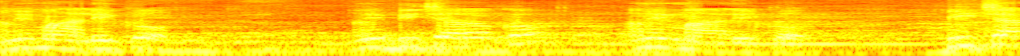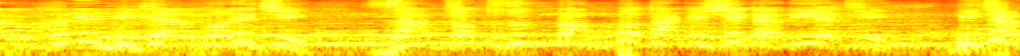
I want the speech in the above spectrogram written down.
আমি মালিকও। আমি বিচারকও, আমি মালিকও। বিচারক হয়ে বিচার করেছি, যার যতটুকু প্রাপ্য সেটা দিয়েছি বিচার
